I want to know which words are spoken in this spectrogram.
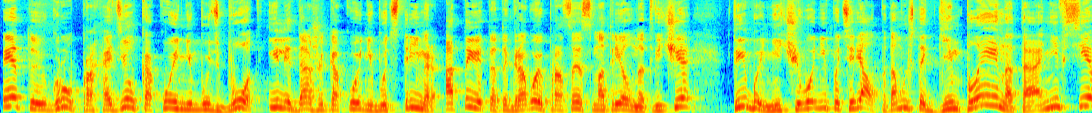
эту игру проходил какой-нибудь бот или даже какой-нибудь стример, а ты этот игровой процесс смотрел на Твиче, ты бы ничего не потерял, потому что геймплейно-то они все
